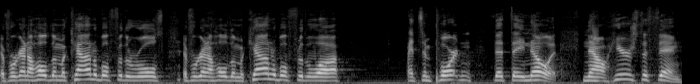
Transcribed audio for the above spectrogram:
If we're going to hold them accountable for the rules, if we're going to hold them accountable for the law, it's important that they know it. Now, here's the thing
